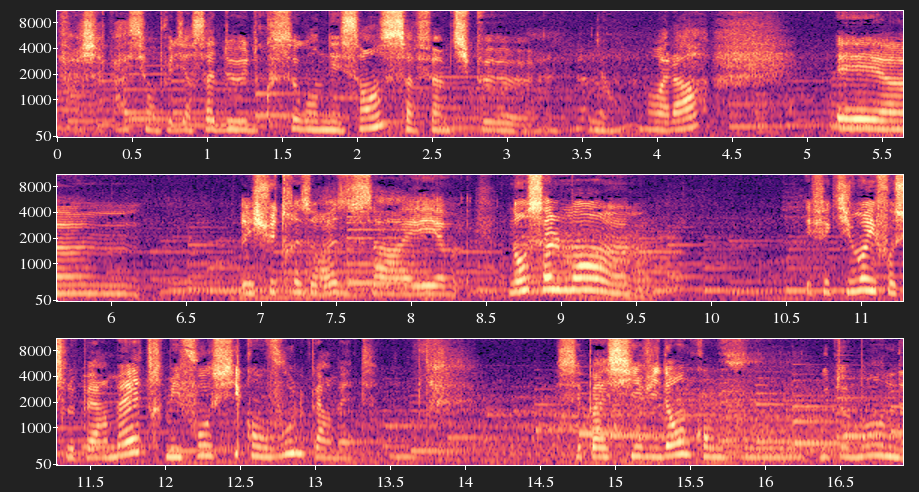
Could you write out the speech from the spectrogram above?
enfin je sais pas si on peut dire ça, de, de seconde naissance. Ça fait un petit peu, non, voilà. Euh, et, je suis très heureuse de ça. Et euh, non seulement, euh, effectivement, il faut se le permettre, mais il faut aussi qu'on vous le permette. C'est pas si évident qu'on vous, demande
